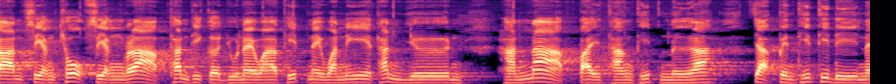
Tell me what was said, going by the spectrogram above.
การเสี่ยงโชคเสี่ยงราบท่านที่เกิดอยู่ในวันอาทิตย์ในวันนี้ท่านยืน หันหน้าไปทางทิศเหนือ จะเป็นทิศที่ดีใน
